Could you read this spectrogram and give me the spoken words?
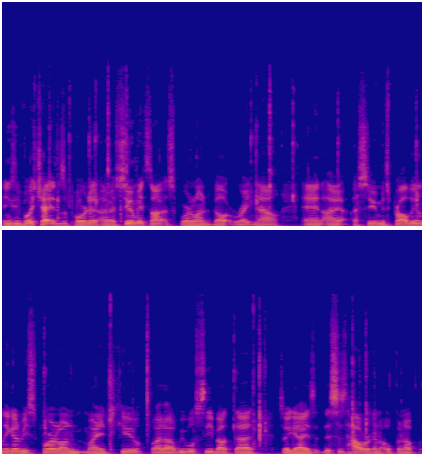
and you see voice chat isn't supported. I assume it's not supported on Velt right now, and I assume it's probably only going to be supported on MineHQ, but uh, we will see about that. So guys, this is how we're going to open up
